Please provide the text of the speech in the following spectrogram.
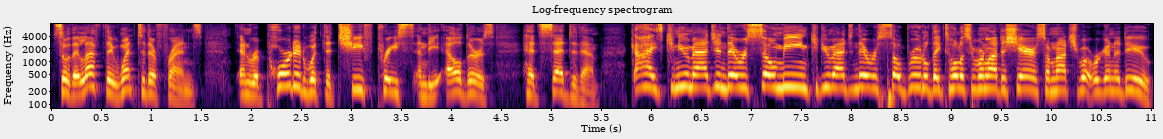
So they left, they went to their friends and reported what the chief priests and the elders had said to them. Guys, can you imagine they were so mean? Can you imagine they were so brutal? They told us we weren't allowed to share, so I'm not sure what we're going to do.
